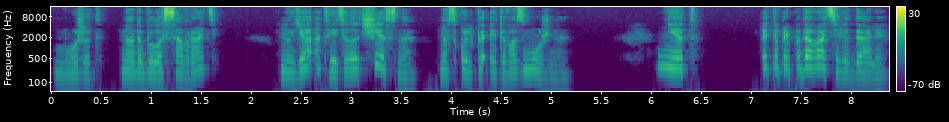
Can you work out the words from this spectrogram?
Может, надо было соврать? Но я ответила честно, насколько это возможно. «Нет, это преподаватели дали.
